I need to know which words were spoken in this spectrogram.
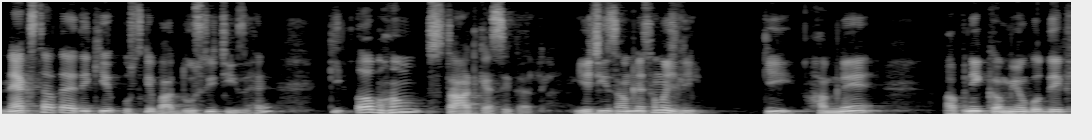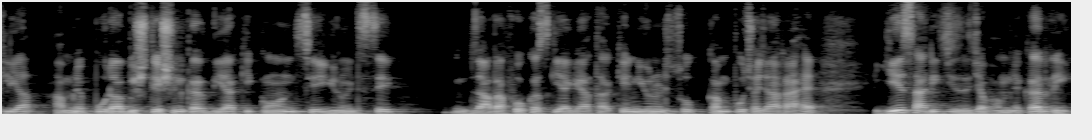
नेक्स्ट आता है देखिए, उसके बाद दूसरी चीज़ है कि अब हम स्टार्ट कैसे कर लें? ये चीज़ हमने समझ ली कि हमने अपनी कमियों को देख लिया, हमने पूरा विश्लेषण कर दिया कि कौन से यूनिट से ज़्यादा फोकस किया गया था, किन यूनिट्स को कम पूछा जा रहा है। ये सारी चीज़ें जब हमने कर ली,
